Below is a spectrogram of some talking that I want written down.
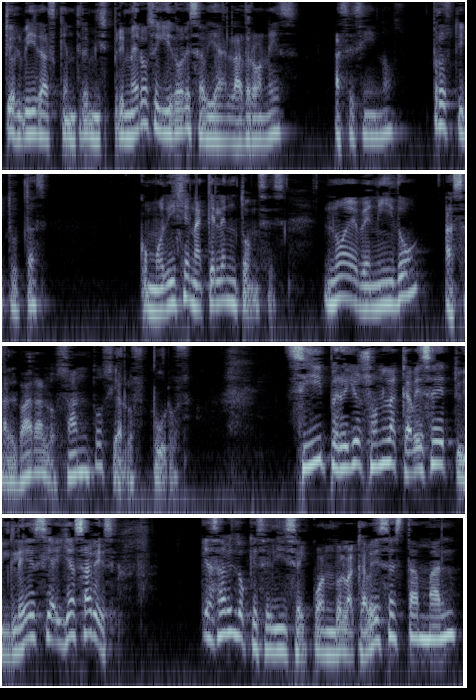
Te olvidas que entre mis primeros seguidores había ladrones, asesinos, prostitutas. Como dije en aquel entonces, no he venido a salvar a los santos y a los puros. Sí, pero ellos son la cabeza de tu iglesia y ya sabes, ya sabes lo que se dice, cuando la cabeza está mal,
